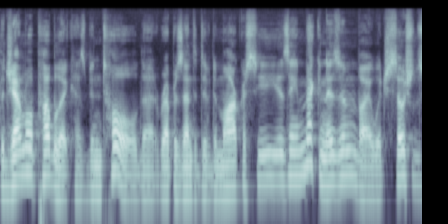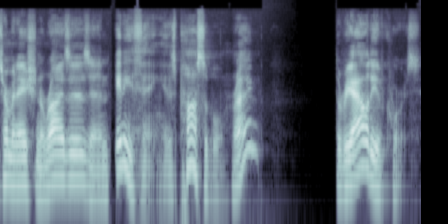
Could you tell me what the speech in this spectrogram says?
The general public has been told that representative democracy is a mechanism by which social determination arises and anything is possible, right? The reality, of course,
